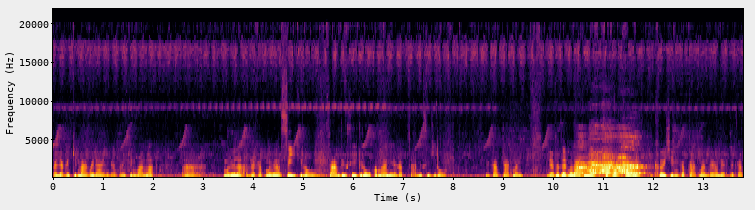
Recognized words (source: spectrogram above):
ก็ยังให้กินมากไม่ได้นะครับ ให้กินวันละมื้อละนะครับมื้อละ 4 กิโล3ถึง4กิโลประมาณนี้ครับ3ถึง4กิโลนะครับกากมัน เดี๋ยวถ้าเกิดเมื่อไหร่ที่กระเพาะเขาเนี่ยเคยชินกับกากมันแล้วเนี่ยนะครับ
